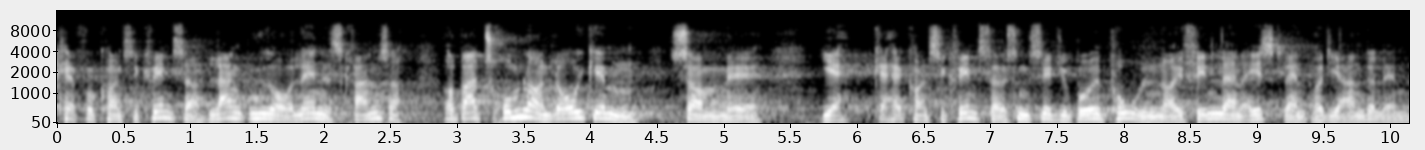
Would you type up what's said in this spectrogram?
kan få konsekvenser langt ud over landets grænser, og bare trumler en lov igennem, som øh, kan have konsekvenser sådan set jo både i Polen og i Finland og Estland og de andre lande.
